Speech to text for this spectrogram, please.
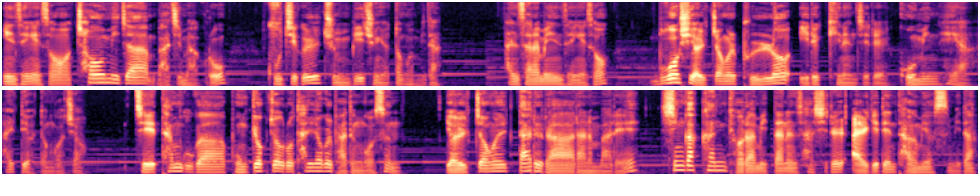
인생에서 처음이자 마지막으로 구직을 준비 중이었던 겁니다. 한 사람의 인생에서 무엇이 열정을 불러 일으키는지를 고민해야 할 때였던 거죠. 제 탐구가 본격적으로 탄력을 받은 것은 열정을 따르라 라는 말에 심각한 결함이 있다는 사실을 알게 된 다음이었습니다.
